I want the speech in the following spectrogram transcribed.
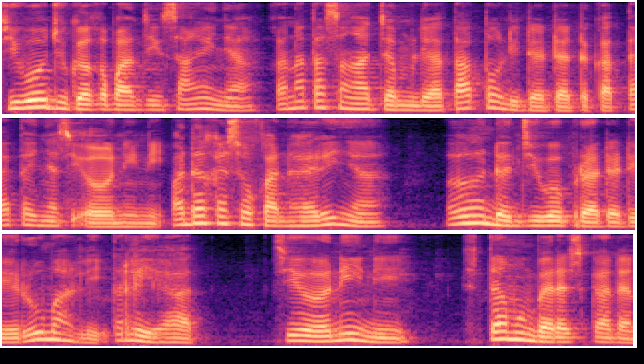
Jiwo juga kepancing sangenya karena tak sengaja melihat tato di dada dekat tetenya si Eun ini. Pada keesokan harinya, Eun dan Jiwo berada di rumah Lee. Terlihat, si Eun ini sedang membereskan dan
